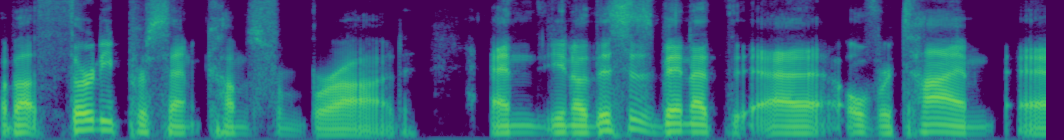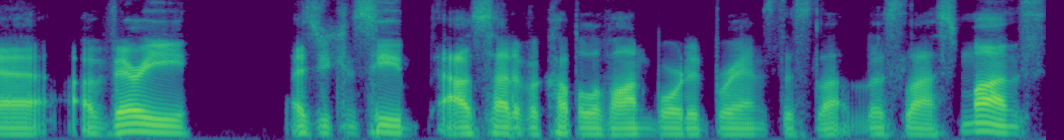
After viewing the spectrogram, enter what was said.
about 30% comes from broad. And you know, this has been at uh, over time uh, a very as you can see outside of a couple of onboarded brands this this last month,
